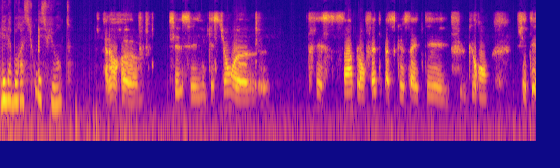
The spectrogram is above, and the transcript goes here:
l'élaboration des suivantes? Alors, euh, c'est une question euh, très simple en fait parce que ça a été fulgurant. J'étais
